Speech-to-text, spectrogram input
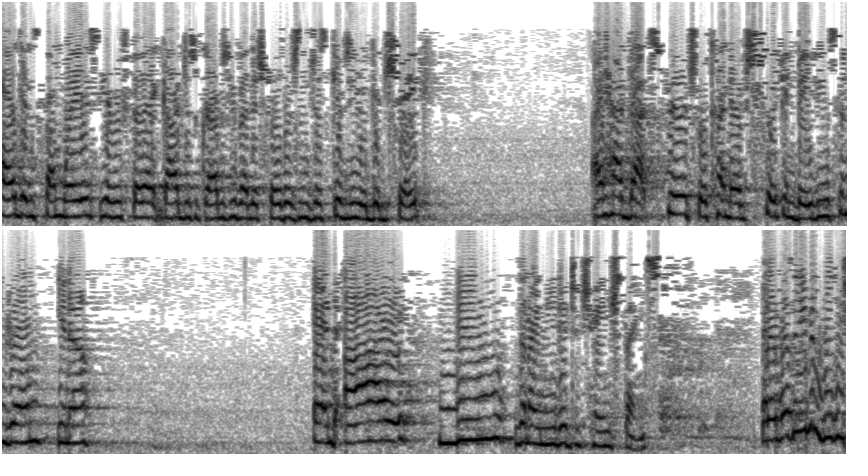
tug in some ways. You ever feel like God just grabs you by the shoulders and just gives you a good shake? I had that spiritual kind of shaken baby syndrome, you know? And I knew that I needed to change things. But I wasn't even really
